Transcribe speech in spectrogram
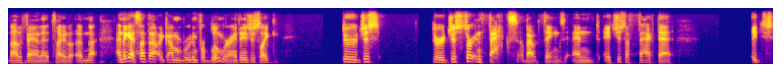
Not a fan of that title. I'm not, and again, it's not that like I'm rooting for Bloomberg. I think it's just like they're just there are just certain facts about things, and it's just a fact that it's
